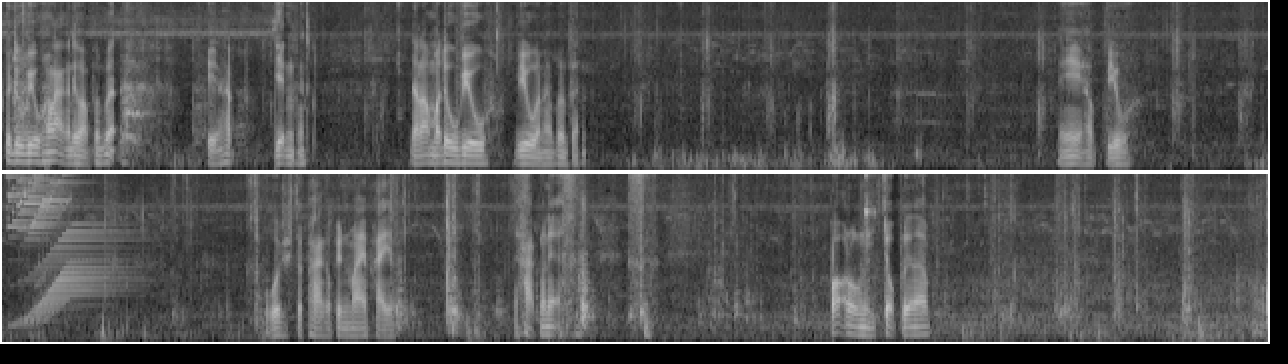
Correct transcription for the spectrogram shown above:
ไปดูวิวข้างล่างกันดีกว่าเพื่อนๆโอเคนครับ เย็นกันเดี๋ยวเรามาดูวิววิวนะครับเพื่อนๆนี่ครับวิวโอ้ยสะพานก็เป็นไม้ไผ่หักมาเนี่ยเปาะลงนี่จบเลยนะครับ โอ้โ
